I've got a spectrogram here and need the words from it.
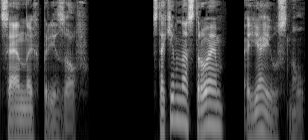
ценных призов. С таким настроем я и уснул.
